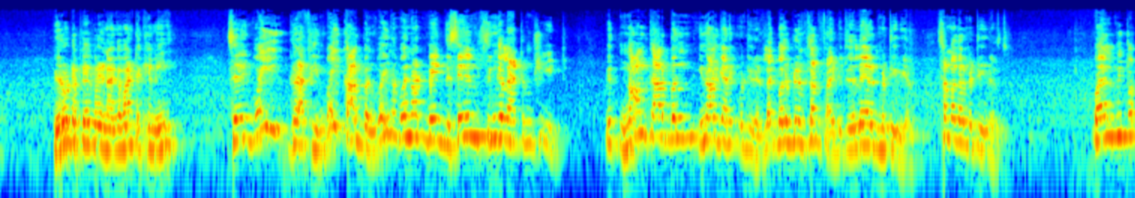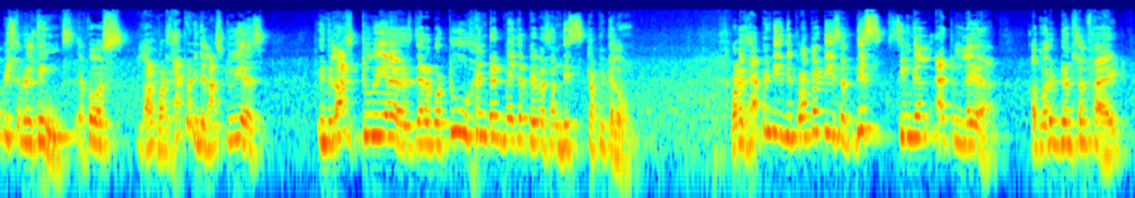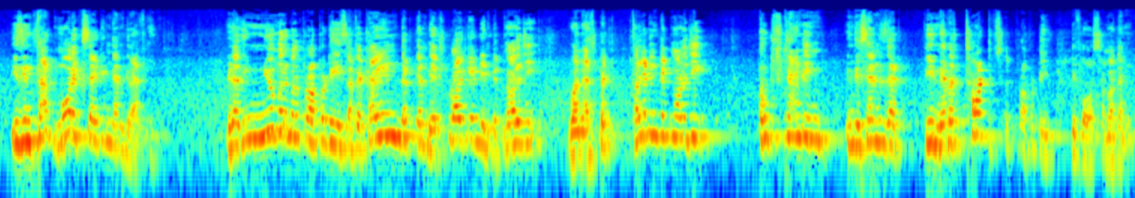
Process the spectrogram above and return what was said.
we wrote a paper in Angewandte Chemie saying why graphene, why carbon, why not, why not make the same single atom sheet with non-carbon inorganic material like molybdenum sulfide, which is a layered material, some other materials. Well, we published several things. Of course, what has happened in the last two years, in the last two years, there are about 200 major papers on this topic alone. What has happened is the properties of this single atom layer of molybdenum sulfide is in fact more exciting than graphene. It has innumerable properties of a kind that can be exploited in technology, one aspect. Forgetting technology, outstanding in the sense that we never thought of such properties before, some of them.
